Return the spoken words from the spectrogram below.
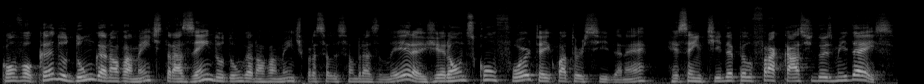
convocando o Dunga novamente, trazendo o Dunga novamente para a seleção brasileira, gerou um desconforto aí com a torcida, né? Ressentida pelo fracasso de 2010.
